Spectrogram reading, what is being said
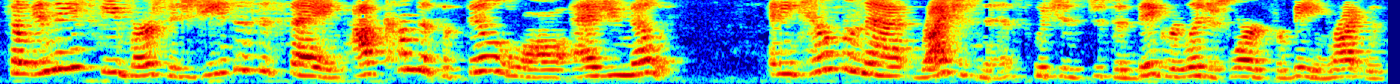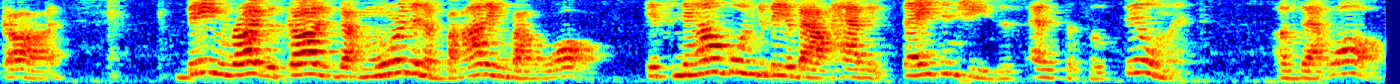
So in these few verses, Jesus is saying, I've come to fulfill the law as you know it. And he tells them that righteousness, which is just a big religious word for being right with God, being right with God is about more than abiding by the law. It's now going to be about having faith in Jesus as the fulfillment of that law.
